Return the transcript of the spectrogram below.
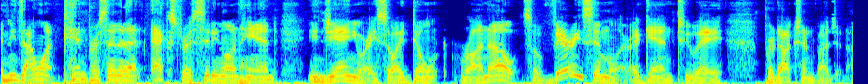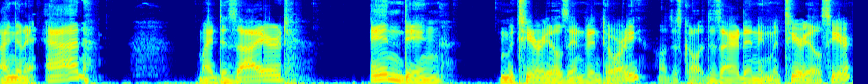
It means I want 10% of that extra sitting on hand in January so I don't run out. So very similar again to a production budget. I'm going to add my desired ending materials inventory. I'll just call it desired ending materials here.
